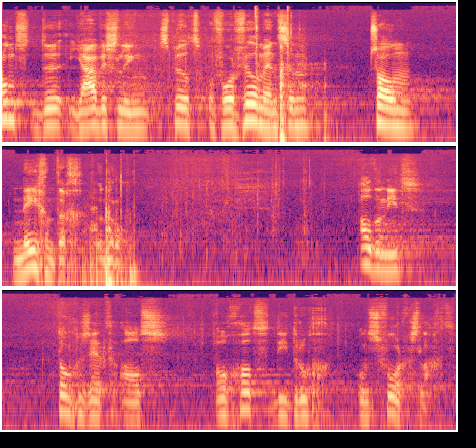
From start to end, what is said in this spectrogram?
Rond de jaarwisseling speelt voor veel mensen Psalm 90 een rol. Al dan niet toongezet als O God die droeg ons voorgeslacht.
